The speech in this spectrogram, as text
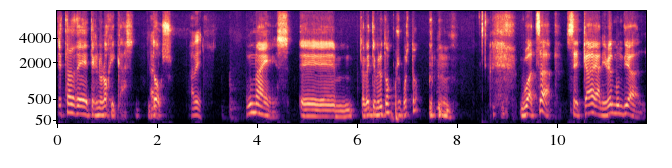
Estas de tecnológicas. Dale. Dos. A ver. Una es eh, el 20 minutos, por supuesto. WhatsApp se cae a nivel mundial.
